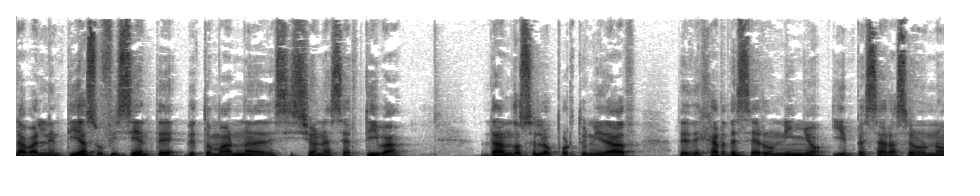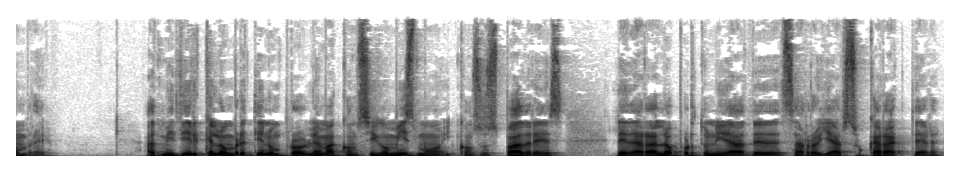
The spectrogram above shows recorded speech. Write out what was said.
la valentía suficiente de tomar una decisión asertiva, dándose la oportunidad de dejar de ser un niño y empezar a ser un hombre. Admitir que el hombre tiene un problema consigo mismo y con sus padres le dará la oportunidad de desarrollar su carácter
